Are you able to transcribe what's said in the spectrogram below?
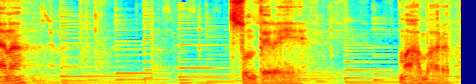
है ना? सुनते रहिए, महाभारत।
